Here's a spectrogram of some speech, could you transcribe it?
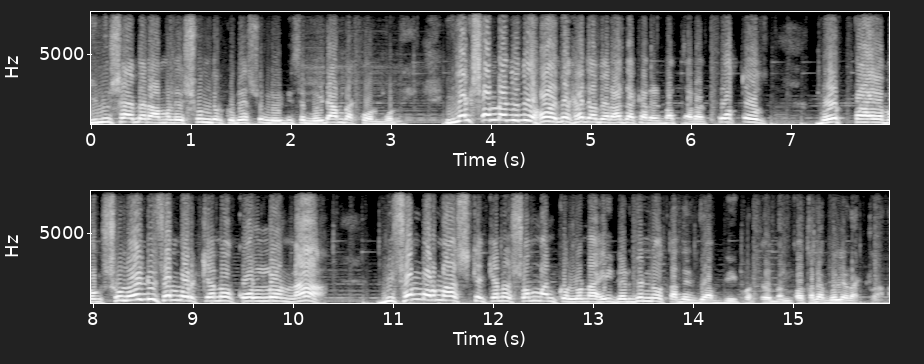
ইনু সাহেবের আমলে সুন্দর করে ষোলোই ডিসেম্বর এটা আমরা করব না। ইলেকশনটা যদি হয়, দেখা যাবে রাজাকারের বাচ্চারা কত ভোট পায় এবং ষোলোই ডিসেম্বর কেন করল না? ডিসেম্বর মাসকে কেন সম্মান করল না? এইটার জন্য তাদের জবাবদিহি করতে হবে। আমি কথাটা বলে রাখলাম।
